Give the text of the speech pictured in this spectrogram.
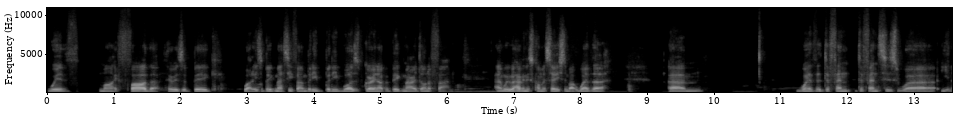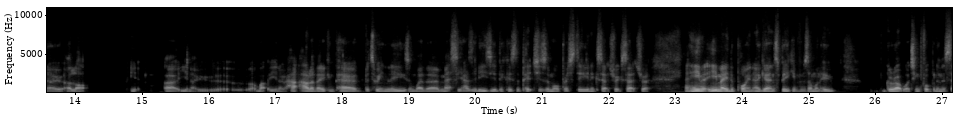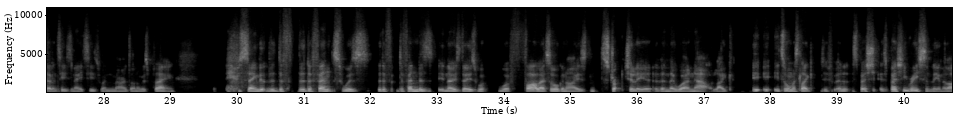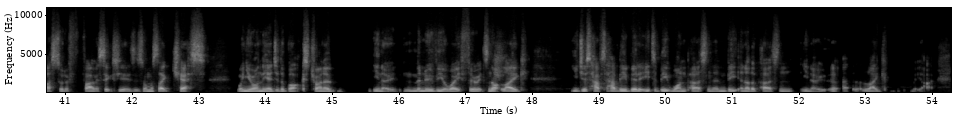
with my father, who is a big well, he's a big Messi fan, but he but he was growing up a big Maradona fan, and we were having this conversation about whether um, whether defen- defenses were you know a lot uh, you know, uh, you know, how, how do they compare between leagues and whether Messi has it easier because the pitches are more pristine, etc., etc. And he he made the point again, speaking from someone who grew up watching football in the 70s and 80s when Maradona was playing. He was saying that the def- the defense was the def- defenders in those days were, were far less organized structurally than they were now. Like it, it- it's almost like, especially especially recently in the last sort of five or six years, it's almost like chess when you're on the edge of the box trying to you know maneuver your way through it's not like you just have to have the ability to beat one person and beat another person you know uh, like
